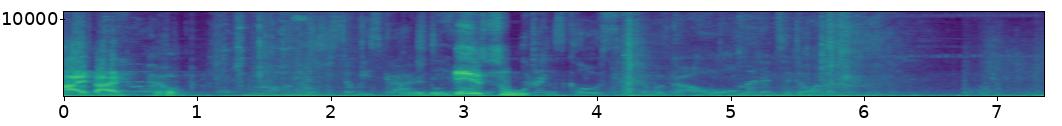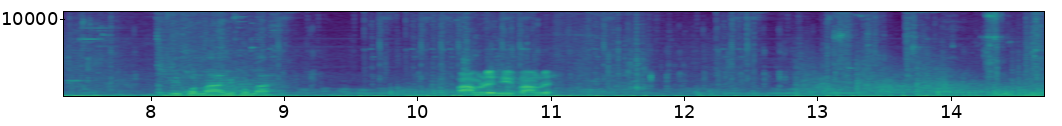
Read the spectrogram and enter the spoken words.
ตายตายโอ้โห Just a wee scratch. Hey, don't- dear. Eh, so- The ring's มีคนมา มีคนมา ฟาร์มเลยพี่ฟาร์มเลยแล้วผมหัว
